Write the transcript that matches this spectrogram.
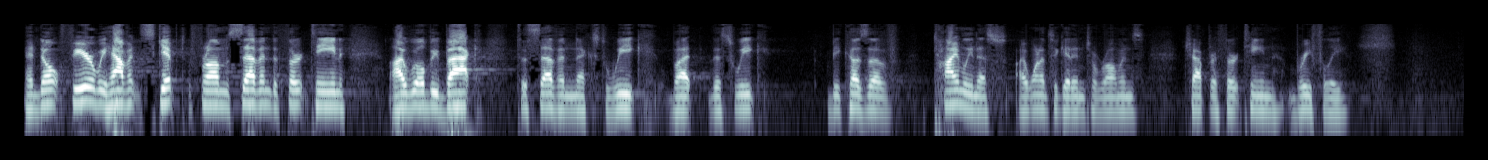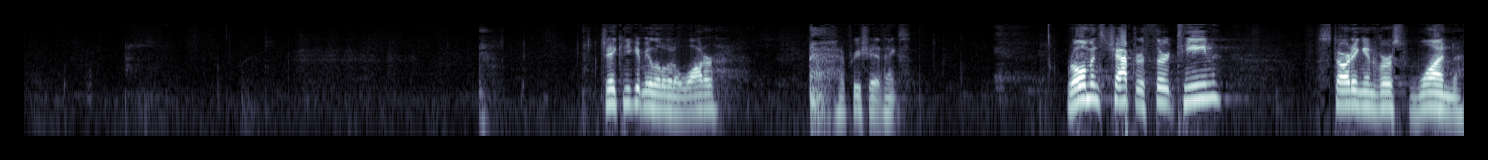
And don't fear, we haven't skipped from 7 to 13. I will be back to 7 next week, but this week, because of timeliness, I wanted to get into Romans chapter 13 briefly. Jay, can you get me a little bit of water? I appreciate it. Thanks. Romans chapter 13, starting in verse 1.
